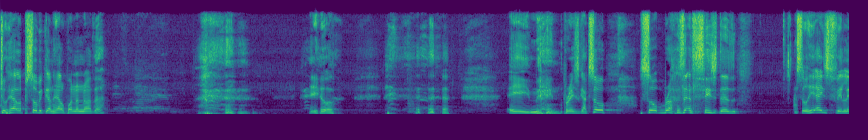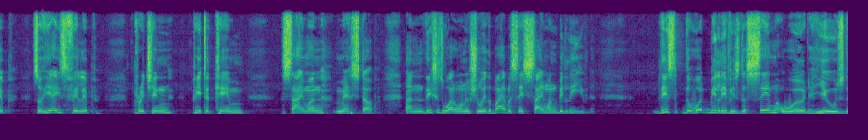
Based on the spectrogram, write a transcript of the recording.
to help so we can help one another. Amen. Praise God. So, so brothers and sisters, so here is Philip. So here is Philip preaching. Peter came. Simon messed up. And this is what I want to show you. The Bible says Simon believed. This the word believe is the same word used.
